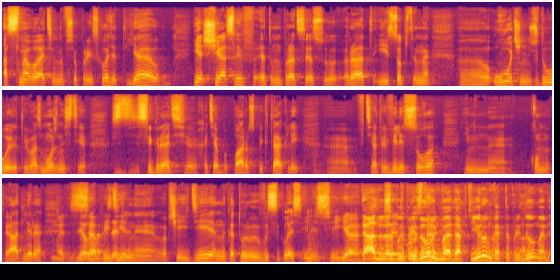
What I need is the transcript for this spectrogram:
основательно все происходит. Я, я счастлив этому процессу, рад, и, собственно, э, очень жду этой возможности сыграть э, хотя бы пару спектаклей э, в театре Велесо, именно комнаты Адлера. Мы это сделаем Запредельная вообще идея, на которую вы согласились. Я Да, ну надо будет просто- придумать, мы адаптируем, как-то придумаем.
